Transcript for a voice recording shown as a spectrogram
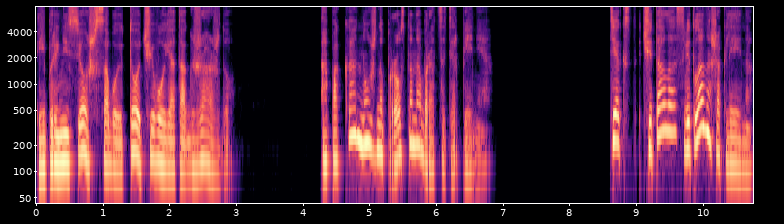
«и принесешь с собой то, чего я так жажду. А пока нужно просто набраться терпения». Текст читала Светлана Шаклейна.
